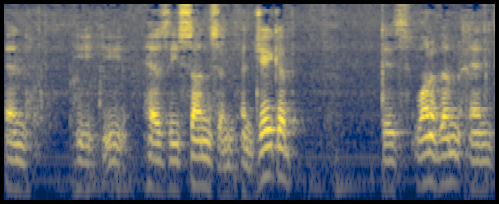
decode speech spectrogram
and he, he has these sons and, and Jacob is one of them and,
